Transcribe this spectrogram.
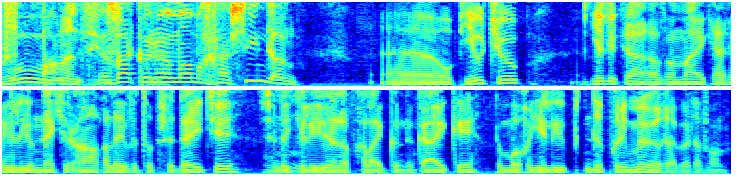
Spannend. En waar kunnen we hem allemaal gaan zien dan? Eh, op YouTube. Jullie krijgen van mij krijgen jullie hem netjes aangeleverd op cd'tje. Zodat Mm. jullie zelf gelijk kunnen kijken. Dan mogen jullie de primeur hebben daarvan.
